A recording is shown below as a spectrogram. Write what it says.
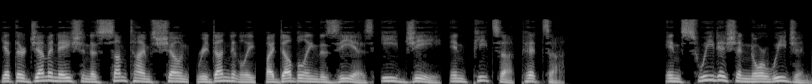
yet their gemination is sometimes shown, redundantly, by doubling the z as, e.g., in pizza, pizza. In Swedish and Norwegian,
